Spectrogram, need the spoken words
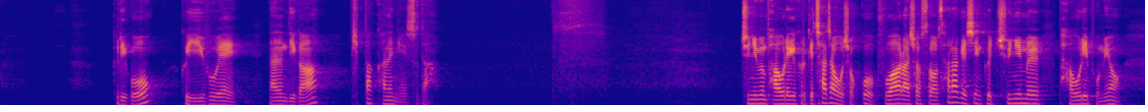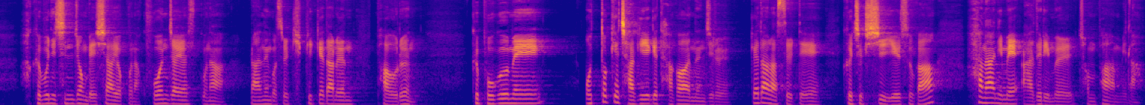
그리고 그 이후에 나는 네가 핍박하는 예수다. 주님은 바울에게 그렇게 찾아오셨고 부활하셔서 살아계신 그 주님을 바울이 보며 아, 그분이 진정 메시아였구나, 구원자였구나, 라는 것을 깊이 깨달은 바울은 그 복음에 어떻게 자기에게 다가왔는지를 깨달았을 때그 즉시 예수가 하나님의 아들임을 전파합니다.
